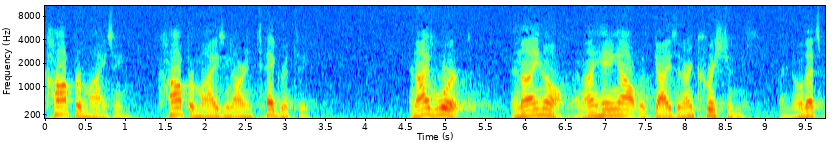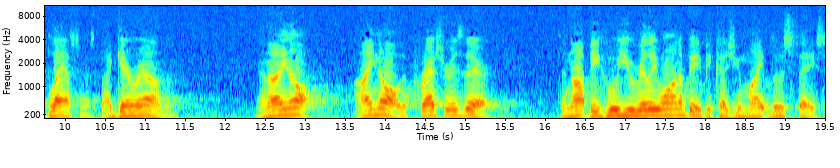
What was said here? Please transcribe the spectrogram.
compromising, compromising our integrity. And I've worked, and I know, and I hang out with guys that aren't Christians. I know that's blasphemous, but I get around them. And I know, I know the pressure is there to not be who you really want to be because you might lose face.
